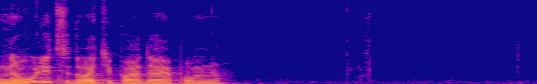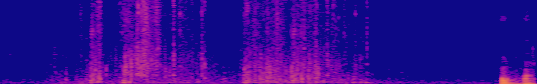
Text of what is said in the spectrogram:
На улице два типа, да, я помню. Опа.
